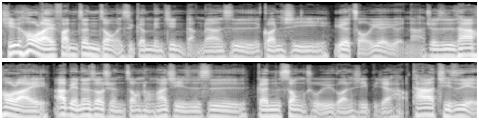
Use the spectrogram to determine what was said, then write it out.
其实后来范正中也是跟民进党当然是关系越走越远啊。就是他后来阿扁那时候选总统，他其实是跟宋楚瑜关系比较好。他其实也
